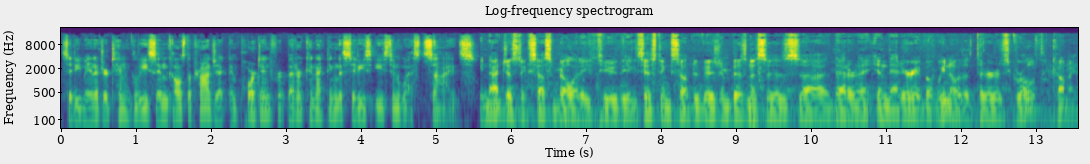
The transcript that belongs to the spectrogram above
City Manager Tim Gleason calls the project important for better connecting the city's east and west sides. Not just accessibility to the existing subdivision businesses uh, that are in that area, but we know that there's growth coming.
